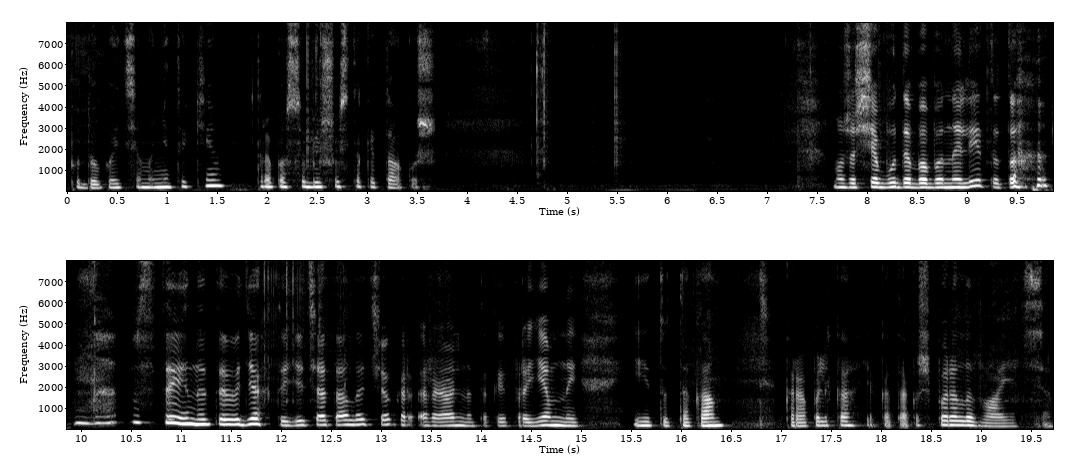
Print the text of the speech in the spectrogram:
Подобаються мені такі. Треба собі щось таке також. Може, ще буде бабине літо, то встигнете одягти, дівчата, але чокер реально такий приємний. І тут така крапелька, яка також переливається.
